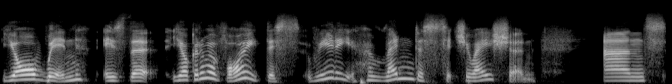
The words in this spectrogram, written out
your win is that you're going to avoid this really horrendous situation and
